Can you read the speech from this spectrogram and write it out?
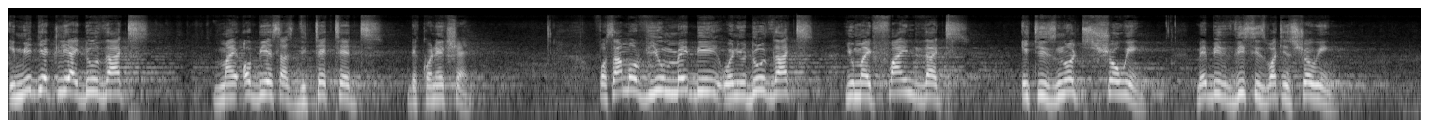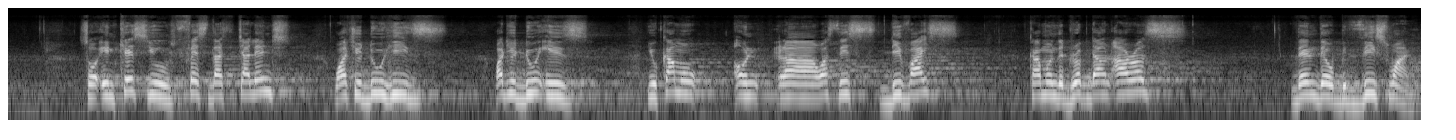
Immediately I do that, my OBS has detected the connection. For some of you, maybe when you do that, you might find that it is not showing. Maybe this is what is showing. So in case you face that challenge, what you do is, what you do is, you come on, uh, what's this, device, come on the drop-down arrows, then there will be this one,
